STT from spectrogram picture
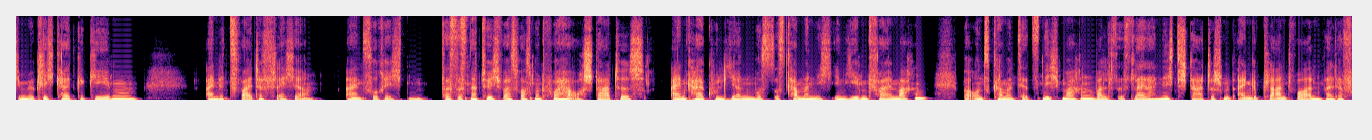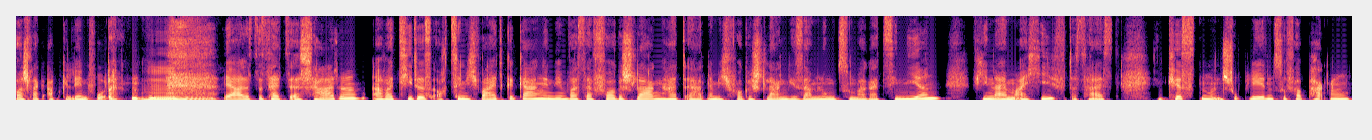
die Möglichkeit gegeben, eine zweite Fläche einzurichten. Das ist natürlich was, was man vorher auch statisch einkalkulieren muss. Das kann man nicht in jedem Fall machen. Bei uns kann man es jetzt nicht machen, weil es ist leider nicht statisch mit eingeplant worden, weil der Vorschlag abgelehnt wurde. Mm. Ja, das ist halt sehr schade. Aber Tite ist auch ziemlich weit gegangen in dem, was er vorgeschlagen hat. Er hat nämlich vorgeschlagen, die Sammlungen zu magazinieren, wie in einem Archiv. Das heißt, in Kisten und Schubläden zu verpacken,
